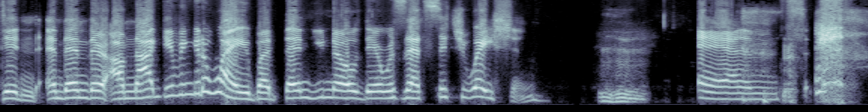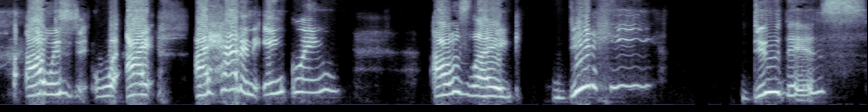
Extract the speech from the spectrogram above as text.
didn't and then there i'm not giving it away but then you know there was that situation Mm-hmm. And I was, I, I had an inkling. I was like, did he do this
